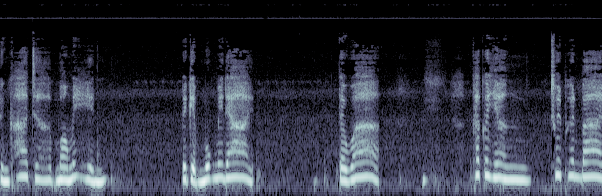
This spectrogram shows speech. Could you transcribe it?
ถึงข้าจะมองไม่เห็น ไปเก็บมุกไม่ได้ แต่ว่าข้าก็ยังช่วยเพื่อนบ้าน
